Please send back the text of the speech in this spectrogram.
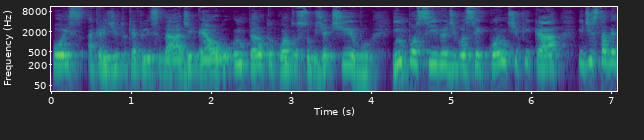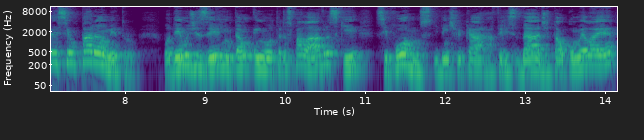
pois acredito que a felicidade é algo um tanto quanto subjetivo, impossível de você quantificar e de estabelecer um parâmetro. Podemos dizer, então, em outras palavras, que se formos identificar a felicidade tal como ela é,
